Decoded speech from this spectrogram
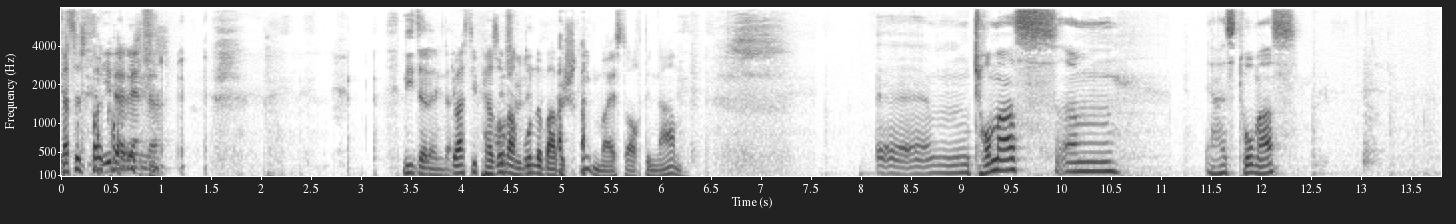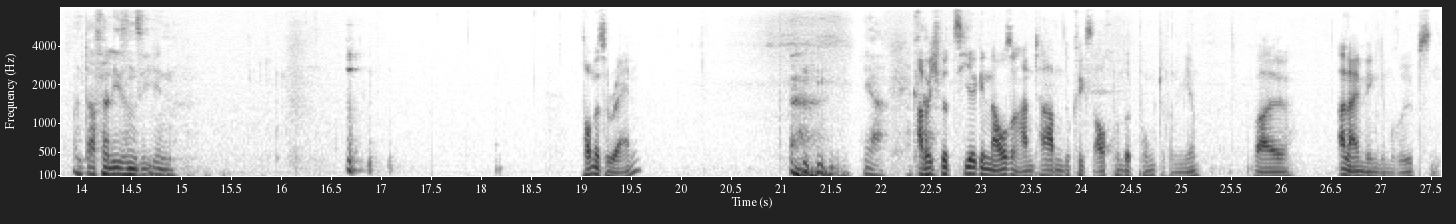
Das ist vollkommen Niederländer. richtig. Niederländer. Du hast die Person auch wunderbar beschrieben, weißt du auch den Namen. Ähm, Thomas, ähm, er heißt Thomas. Und da verließen sie ihn. Thomas Ran. Ja. Aber ich würde es hier genauso handhaben. Du kriegst auch 100 Punkte von mir. Weil allein wegen dem Rülpsen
